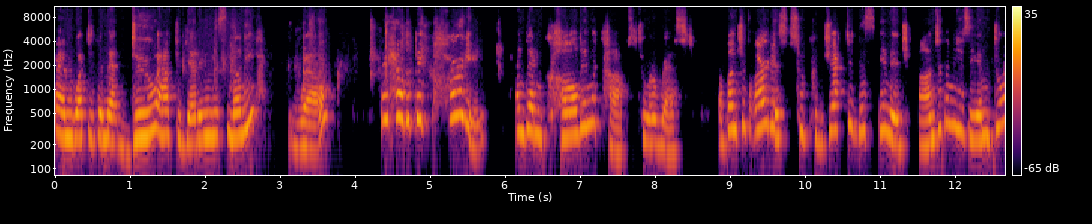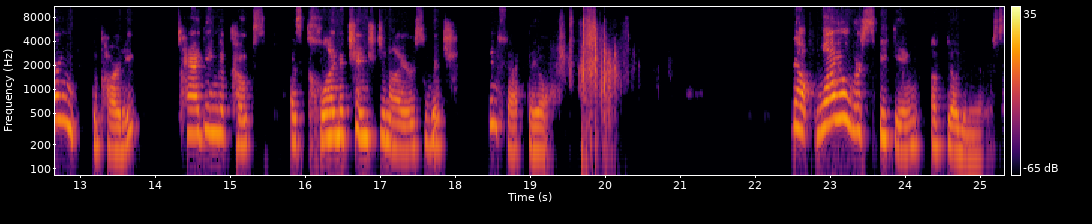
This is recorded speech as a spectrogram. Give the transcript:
And what did the Met do after getting this money? Well, they held a big party and then called in the cops to arrest a bunch of artists who projected this image onto the museum during the party tagging the Kochs as climate change deniers, which in fact they are. Now, while we're speaking of billionaires,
